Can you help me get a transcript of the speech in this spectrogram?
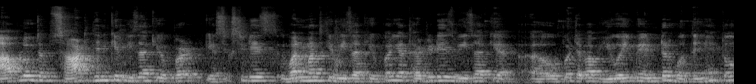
आप लोग जब 60 दिन के वीज़ा के ऊपर या 60 डेज़ वन मंथ के वीज़ा के ऊपर या 30 डेज़ वीज़ा के ऊपर जब आप यूएई में इंटर होते हैं तो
